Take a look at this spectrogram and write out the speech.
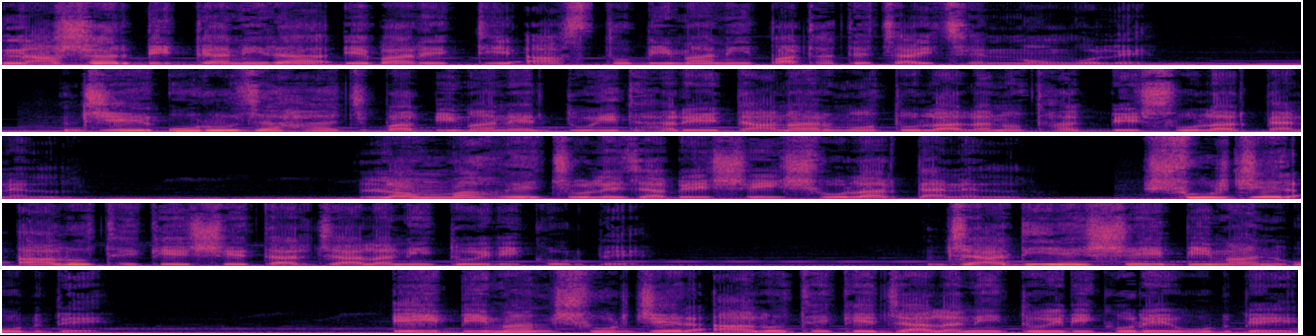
নাসার বিজ্ঞানীরা এবার একটি আস্ত বিমানই পাঠাতে চাইছেন মঙ্গলে। যে উড়োজাহাজ বা বিমানের দুই ধারে ডানার মতো লাগানো থাকবে সোলার প্যানেল। লম্বা হয়ে চলে যাবে সেই সোলার প্যানেল। সূর্যের আলো থেকে সে তার জ্বালানি তৈরি করবে। যা দিয়ে সেই বিমান উঠবে এই বিমান সূর্যের আলো থেকে জ্বালানি তৈরি করে উঠবে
